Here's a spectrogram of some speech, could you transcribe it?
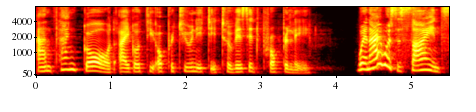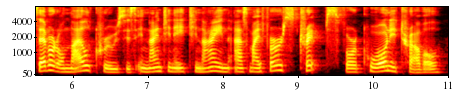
and thank God I got the opportunity to visit properly. When I was assigned several Nile cruises in 1989 as my first trips for Kuoni Travel,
